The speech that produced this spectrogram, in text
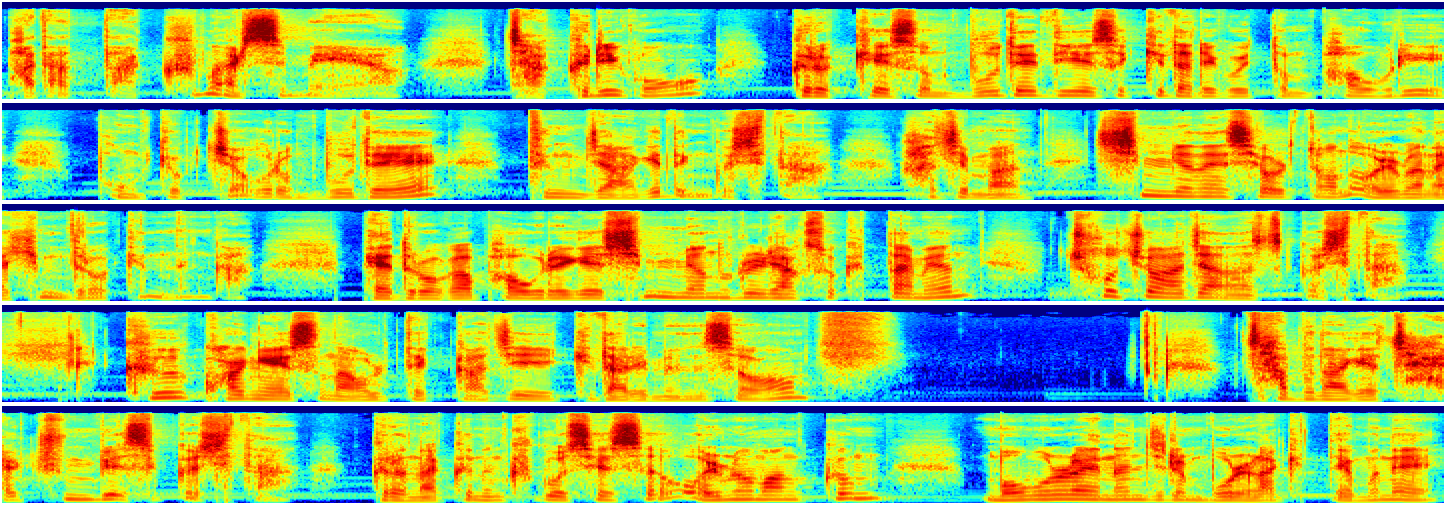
받았다. 그 말씀이에요. 자, 그리고 그렇게 해서 무대 뒤에서 기다리고 있던 바울이 본격적으로 무대에 등장하게 된 것이다. 하지만 10년의 세월 동안 얼마나 힘들었겠는가. 베드로가 바울에게 10년 후를 약속했다면 초조하지 않았을 것이다. 그 광야에서 나올 때까지 기다리면서 차분하게 잘 준비했을 것이다. 그러나 그는 그곳에서 얼마만큼 머물러 있는지를 몰랐기 때문에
